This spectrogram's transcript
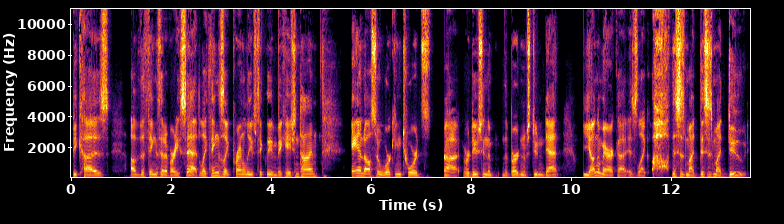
because of the things that I've already said, like things like parental leave, sick leave, and vacation time, and also working towards uh, reducing the, the burden of student debt. Young America is like, oh, this is my this is my dude.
